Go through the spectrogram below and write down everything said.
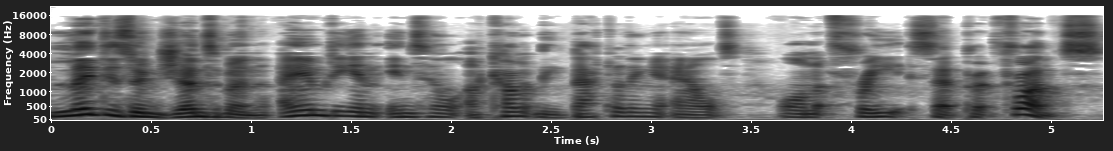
Ladies and gentlemen, AMD and Intel are currently battling it out on three separate fronts.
